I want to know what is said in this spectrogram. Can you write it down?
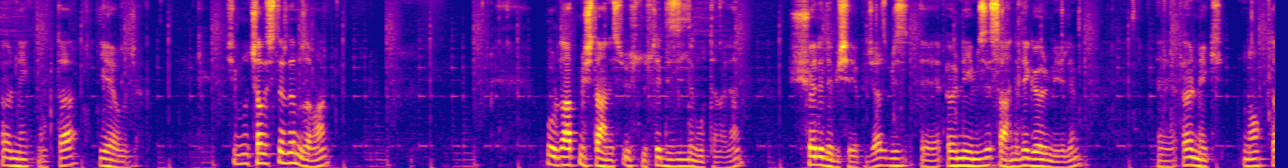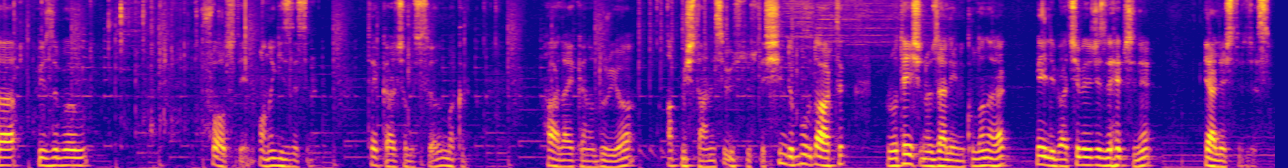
örnek nokta y olacak. Şimdi bunu çalıştırdığım zaman burada 60 tanesi üst üste dizildi muhtemelen. Şöyle de bir şey yapacağız. Biz e, örneğimizi sahnede görmeyelim. E, örnek nokta visible false diyelim. Onu gizlesin. Tekrar çalıştıralım. Bakın. Hala ekranda duruyor. 60 tanesi üst üste. Şimdi burada artık rotation özelliğini kullanarak belli bir açı vereceğiz ve hepsini yerleştireceğiz.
